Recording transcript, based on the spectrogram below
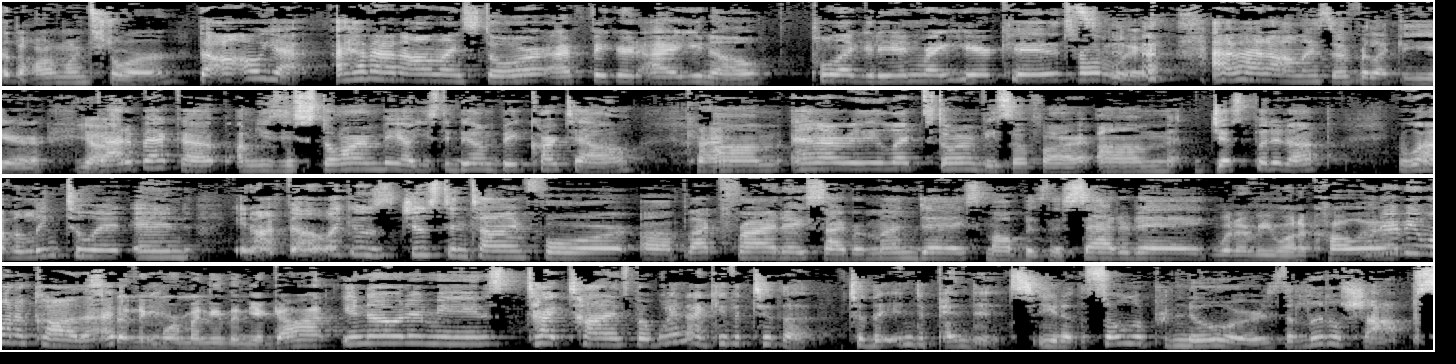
The online store. The oh yeah, I haven't had an online store. I figured I you know plug it in right here, kids. Totally. I haven't had an online store for like a year. Yeah. Got it back up. I'm using Storenvy. I used to be on Big Cartel. Okay. Um, and I really like Storenvy so far. Um, just put it up. We'll have a link to it, and you know, I felt like it was just in time for uh, Black Friday, Cyber Monday, Small Business Saturday, Whatever you want to call it. whatever you want to call it. Spending feel- more money than you got. you know what I mean? It's tight times, but why not give it to the to the independents? You know, the solopreneurs, the little shops.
